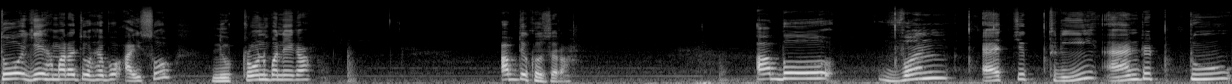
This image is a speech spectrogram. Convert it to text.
तो ये हमारा जो है वो आइसो न्यूट्रॉन बनेगा। अब देखो ज़रा। अब one H three and two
